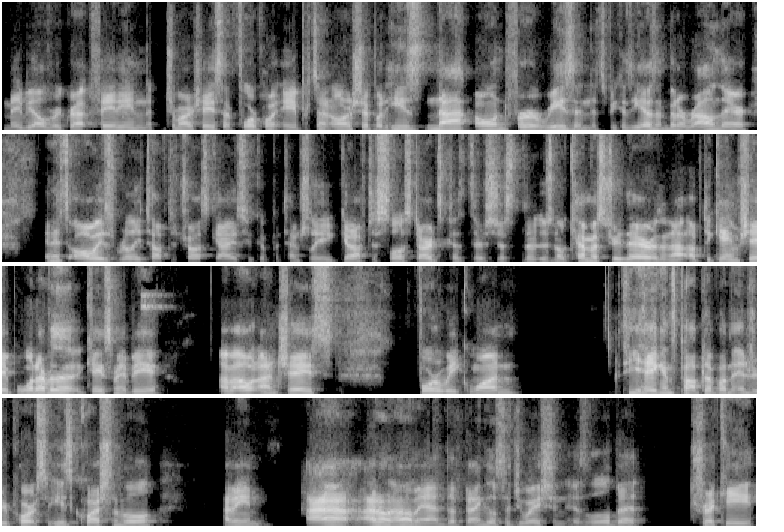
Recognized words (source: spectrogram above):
maybe I'll regret fading Ja'Marr Chase at 4.8% ownership, but he's not owned for a reason. It's because he hasn't been around there and it's always really tough to trust guys who could potentially get off to slow starts because there's just there's no chemistry there or they're not up to game shape whatever the case may be i'm out on chase for week one t higgins popped up on the injury report so he's questionable I mean, ah, I don't know, man. The Bengals situation is a little bit tricky.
